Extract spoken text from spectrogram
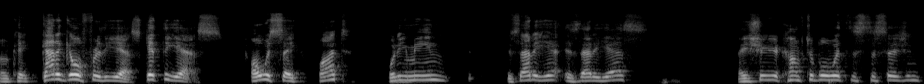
Okay, gotta go for the yes. Get the yes. Always say, what? What do you mm. mean? Is that a yes? Is that a yes? Are you sure you're comfortable with this decision?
